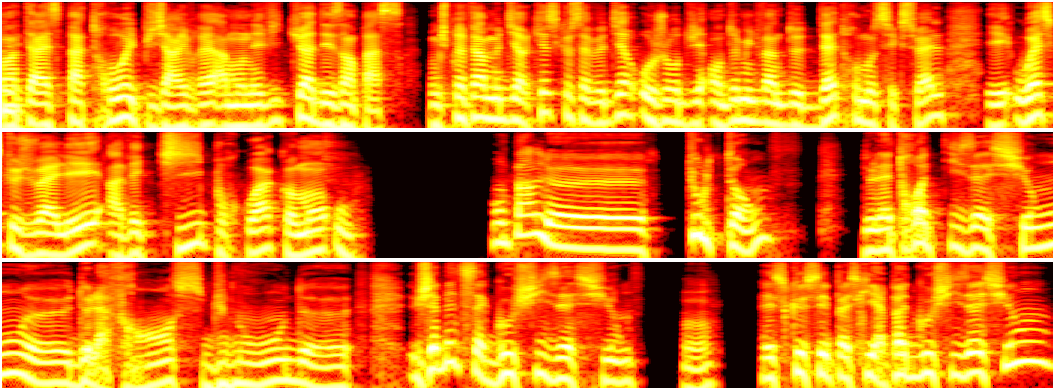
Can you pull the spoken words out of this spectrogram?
m'intéresse pas trop, et puis j'arriverai, à mon avis, que à des impasses. Donc, je préfère me dire qu'est-ce que ça veut dire aujourd'hui, en 2022, d'être homosexuel, et où est-ce que je veux aller, avec qui, pourquoi, comment, où? On parle euh, tout le temps de la droitisation euh, de la France, du monde, euh, jamais de sa gauchisation. Mhm. Est-ce que c'est parce qu'il n'y a pas de gauchisation?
